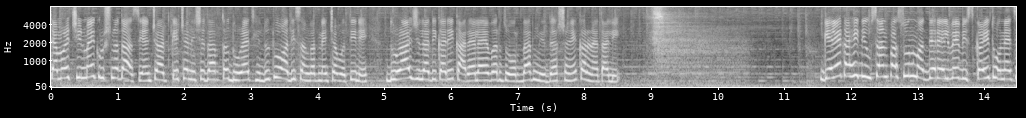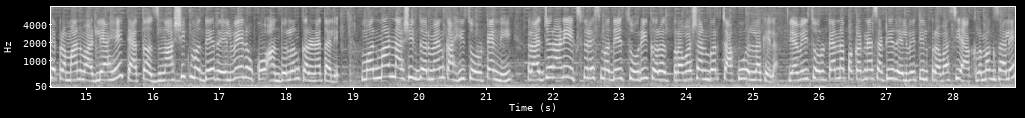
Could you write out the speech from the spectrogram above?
त्यामुळे चिन्मय कृष्णदास यांच्या अटकेच्या निषेधार्थ धुळ्यात हिंदुत्ववादी संघटनेच्या वतीने धुळा जिल्हाधिकारी कार्यालयावर जोरदार निदर्शने करण्यात आली. गेल्या काही दिवसांपासून मध्य रेल्वे विस्कळीत होण्याचे प्रमाण वाढले आहे. त्यातच नाशिकमध्ये रेल्वे रोको आंदोलन करण्यात आले. मनमाड नाशिक दरम्यान काही चोरट्यांनी राज्यराणी एक्सप्रेसमध्ये चोरी करत प्रवाशांवर चाकू हल्ला केला. यावेळी चोरट्यांना पकडण्यासाठी रेल्वेतील प्रवासी आक्रमक झाले.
